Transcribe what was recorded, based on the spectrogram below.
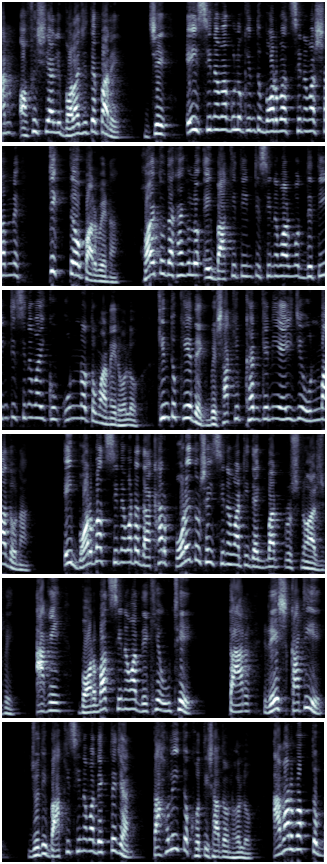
আনঅফিসিয়ালি বলা যেতে পারে যে এই সিনেমাগুলো কিন্তু বরবাদ সিনেমার সামনে টিকতেও পারবে না। হয়তো দেখা গেল এই বাকি তিনটি সিনেমার মধ্যে তিনটি সিনেমাই খুব উন্নত মানের হলো। কিন্তু কে দেখবে? শাকিব খানকে নিয়ে এই যে উন্মাদনা, এই বরবাদ সিনেমাটা দেখার পরে তো সেই সিনেমাটি দেখবার প্রশ্ন আসবে। আগে বরবাদ সিনেমা দেখে উঠে তার রেশ কাটিয়ে যদি বাকি সিনেমা দেখতে যান, তাহলেই তো ক্ষতি সাধন হলো। আমার বক্তব্য,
